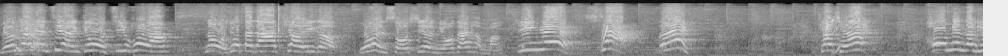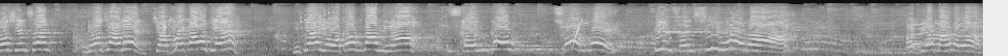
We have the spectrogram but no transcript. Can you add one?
刘教练既然给我机会啦，那我就带大家跳一个我很熟悉的牛仔很忙。音乐下来，跳起来。后面的刘先生，刘教练，脚抬高一点。你不要以为我看不到你哦。成功创位变成 C 位了。啊，不要麻烦了，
